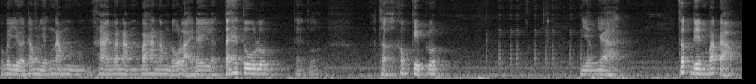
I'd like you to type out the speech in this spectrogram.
bây giờ trong những năm, hai, ba năm ba năm đổ lại đây là té tu luôn, té tu thở không kịp luôn. Nhiều nhà thất điên bát đảo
